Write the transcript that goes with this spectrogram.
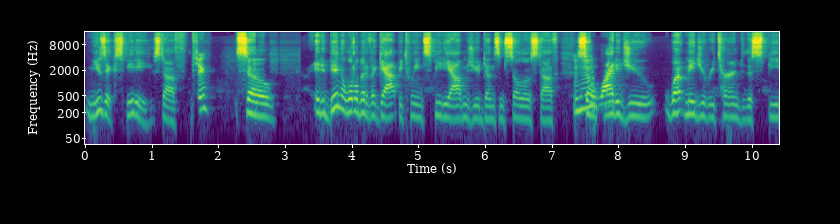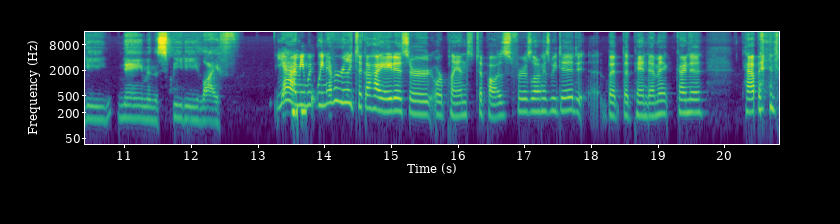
music, Speedy stuff. Sure. So it had been a little bit of a gap between Speedy albums. You had done some solo stuff. Mm-hmm. So why did you? What made you return to the Speedy name and the Speedy life? Yeah, I mean, we, we never really took a hiatus or or planned to pause for as long as we did, but the pandemic kind of happened.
